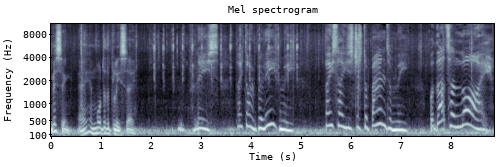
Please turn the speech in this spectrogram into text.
Missing, eh? And what do the police say? Police, they don't believe me. They say he's just abandoned me. But that's a lie.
